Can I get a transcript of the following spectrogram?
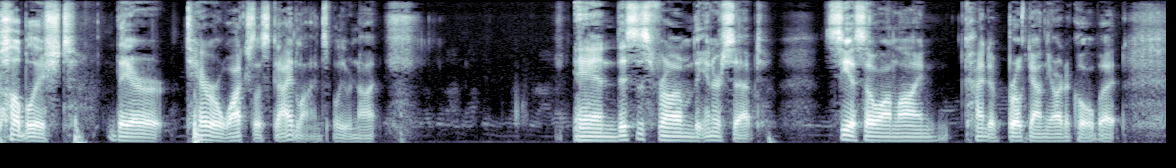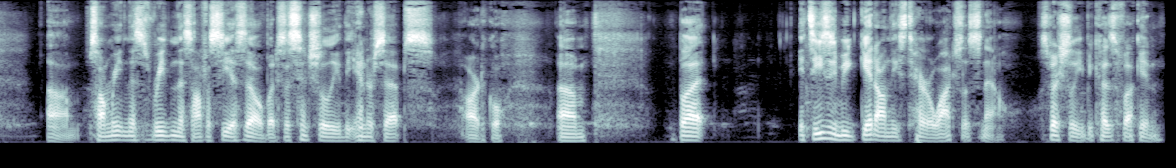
published their terror watch list guidelines, believe it or not. And this is from the Intercept. CSO Online kind of broke down the article, but um, so I'm reading this reading this off of CSL, but it's essentially the Intercepts article. Um, but it's easy to get on these terror watch lists now, especially because fucking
